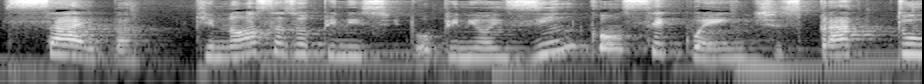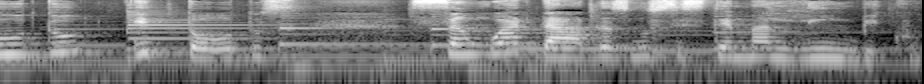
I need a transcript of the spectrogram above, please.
Saiba que nossas opini opiniões inconsequentes para tudo e todos são guardadas no sistema límbico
